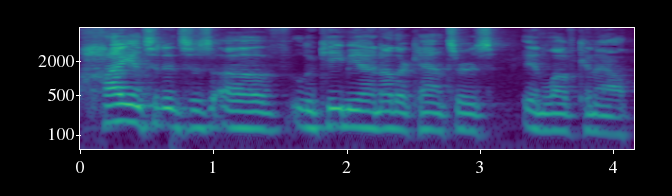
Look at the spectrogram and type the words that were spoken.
high incidences of leukemia and other cancers in Love Canal,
